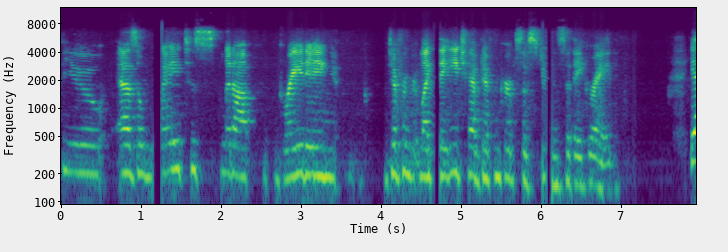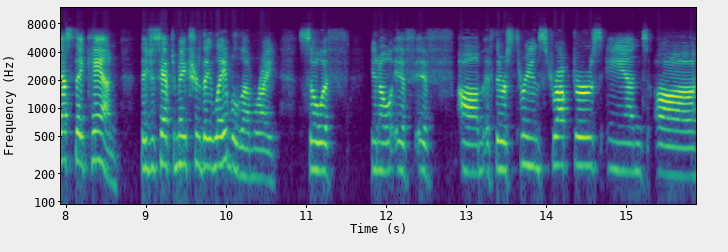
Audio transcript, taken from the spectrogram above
View as a way to split up grading different, like they each have different groups of students that they grade? Yes, they can. They just have to make sure they label them right. So if, you know, if, if, um, if there's three instructors and, uh,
